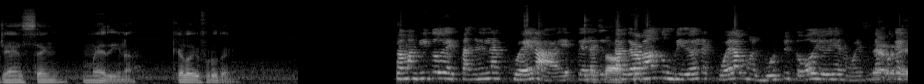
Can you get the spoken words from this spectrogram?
Jensen Medina. Que lo disfruten. chamaquitos que están en la escuela, este, la que están grabando un video en la escuela con el bulto y todo. Yo dije, no voy a decir nada porque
